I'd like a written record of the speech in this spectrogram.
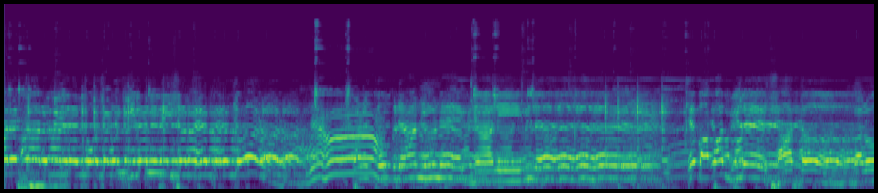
અરે ચાર મિલે ચોસઠ કિલા ને વિશે રહે તે જોર જય હો. જ્ઞાની મિલે. બાબા મિલે સાત કરો.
